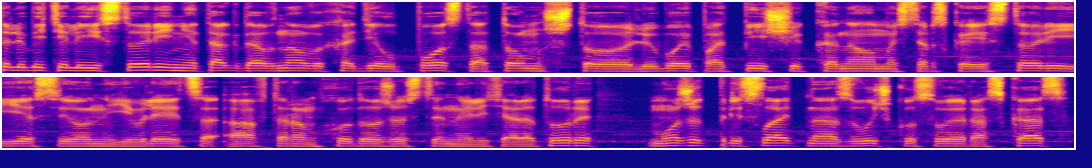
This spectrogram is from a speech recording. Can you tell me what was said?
любители истории! Не так давно выходил пост о том, что любой подписчик канала «Мастерская история», если он является автором художественной литературы, может прислать на озвучку свой рассказ.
